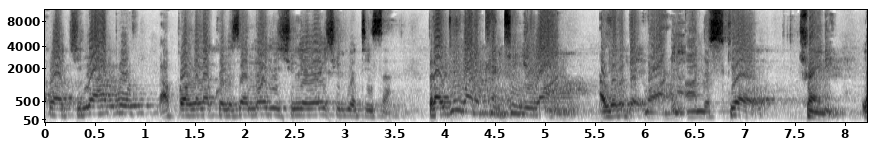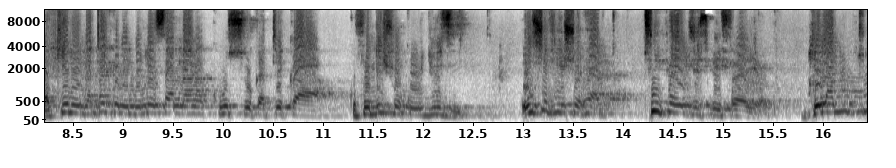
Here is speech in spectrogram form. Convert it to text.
kuachilia hapo hapo, angalia Kolosai moja ishirini na ishirini na tisa. But I do want to continue on a little bit more on the skill training. Lakini nataka niendelee sana kuhusu katika kufundishwa kwa ujuzi. Each of you should have two pages before you. Kila mtu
